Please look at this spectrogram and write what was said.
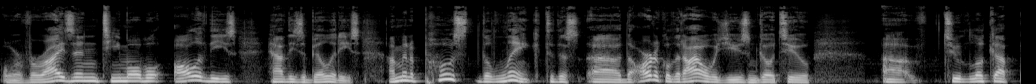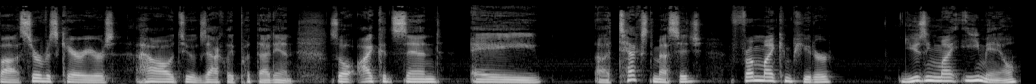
or Verizon, T-Mobile. All of these have these abilities. I'm going to post the link to this, uh, the article that I always use and go to uh, to look up uh, service carriers, how to exactly put that in. So I could send a, a text message from my computer using my email.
